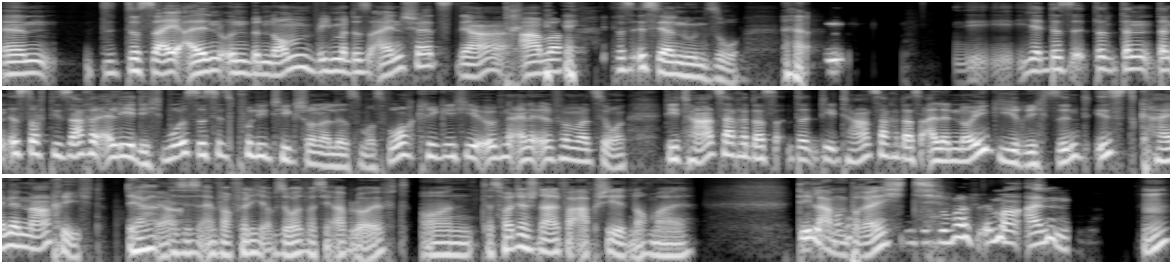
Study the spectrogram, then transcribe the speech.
Ähm, das sei allen unbenommen, wie man das einschätzt, ja, aber das ist ja nun so. Ja. Ja, das, dann, dann ist doch die Sache erledigt. Wo ist das jetzt Politikjournalismus? Wo kriege ich hier irgendeine Information? Die Tatsache, dass, die Tatsache, dass alle neugierig sind, ist keine Nachricht. Ja, ja. es ist einfach völlig absurd, was hier abläuft. Und das heute Journal verabschiedet nochmal die Lambrecht. Warum tust du sowas immer an? Hm?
